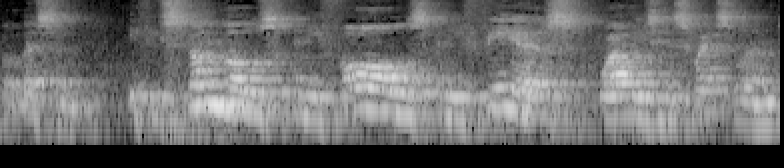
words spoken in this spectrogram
but listen, if he stumbles and he falls and he fears while he's in Switzerland,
